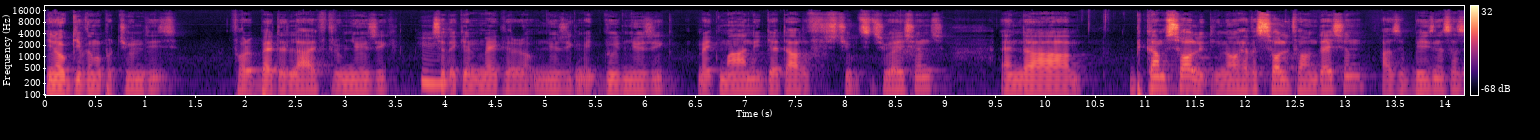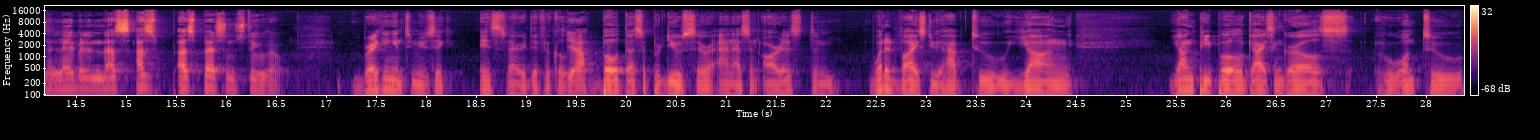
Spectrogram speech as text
you know give them opportunities for a better life through music, so they can make their own music, make good music, make money, get out of stupid situations and um, become solid. You know, have a solid foundation as a business, as a label, and as as as persons too. Though, breaking into music is very difficult. Yeah. Both as a producer and as an artist. The what advice do you have to young young people, guys and girls who want to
